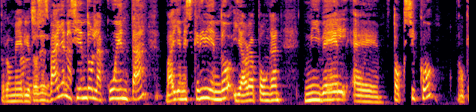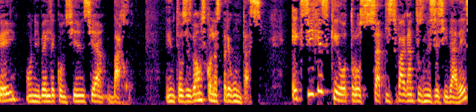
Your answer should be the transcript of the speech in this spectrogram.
Promedio. Entonces vayan haciendo la cuenta, vayan escribiendo y ahora pongan nivel eh, tóxico, ¿ok? O nivel de conciencia bajo. Entonces vamos con las preguntas. ¿Exiges que otros satisfagan tus necesidades?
